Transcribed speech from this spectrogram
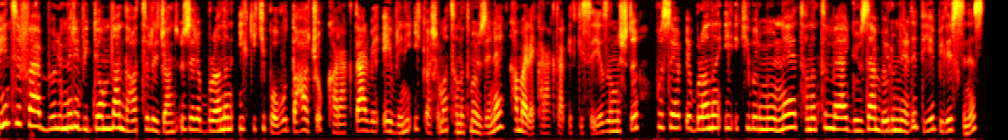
Winterfell bölümleri videomdan da hatırlayacağınız üzere Bran'ın ilk iki povu daha çok karakter ve evreni ilk aşama tanıtma üzerine kamera karakter etkisi yazılmıştı. Bu sebeple Bran'ın ilk iki bölümüne tanıtım veya gözlem bölümleri de diyebilirsiniz.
